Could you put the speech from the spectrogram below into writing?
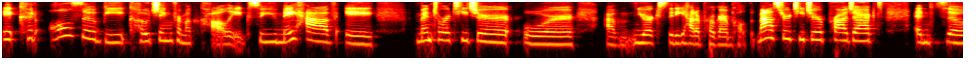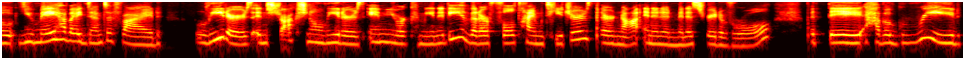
It could also be coaching from a colleague. So you may have a mentor teacher, or um, New York City had a program called the Master Teacher Project. And so you may have identified leaders, instructional leaders in your community that are full time teachers. They're not in an administrative role, but they have agreed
